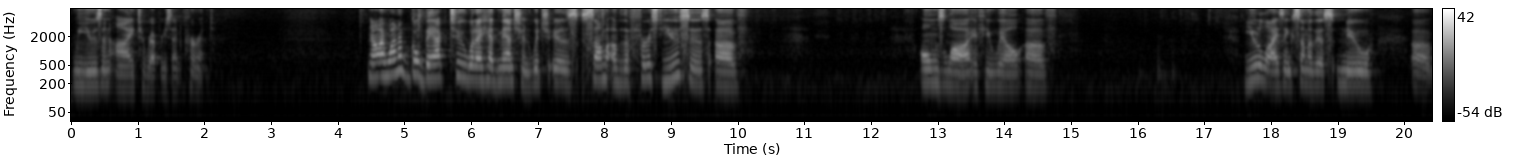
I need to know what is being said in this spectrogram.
we use an I to represent current. Now I want to go back to what I had mentioned, which is some of the first uses of Ohm's law, if you will, of utilizing some of this new uh,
